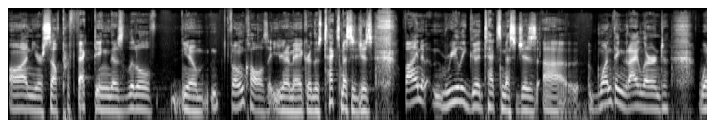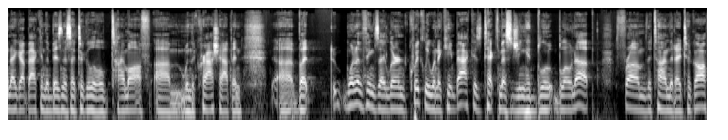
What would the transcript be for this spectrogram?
on yourself, perfecting those little, you know, phone calls that you're going to make or those text messages. Find really good text messages. Uh, one thing that I learned when I got back in the business, I took a little time off um, when the crash happened, uh, but one of the things I learned quickly when I came back is text messaging had blo- blown up from the time that I took off,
